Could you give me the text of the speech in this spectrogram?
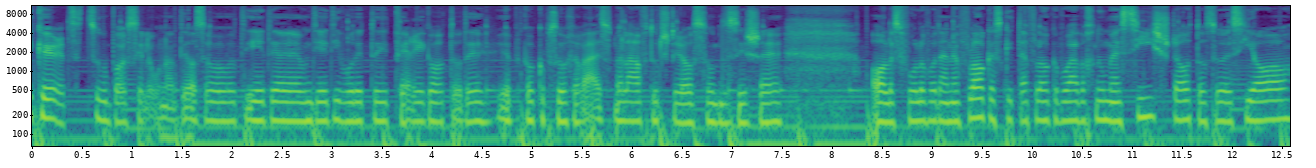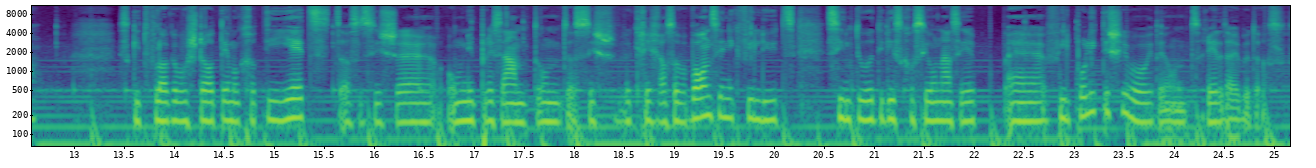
die gehören zu Barcelona. Also jede und jede, die dort in die Ferien geht oder jemanden besuchen weiss, man läuft durch die Straße und es ist äh, alles voll von diesen Flaggen. Es gibt auch Flaggen, wo einfach nur ein Sie steht, also ein Ja es gibt Flaggen, wo steht Demokratie jetzt. Also es ist äh, omnipräsent und es ist wirklich, also wahnsinnig viele Leute sind durch die Diskussion auch sehr äh, viel politischer geworden und reden auch über das.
